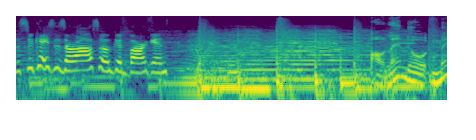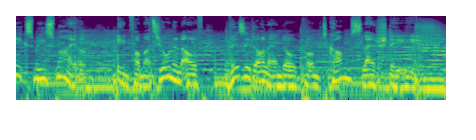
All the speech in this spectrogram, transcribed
The suitcases are also a good bargain. Orlando makes me smile. Informationen auf visitorlando.com/de.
